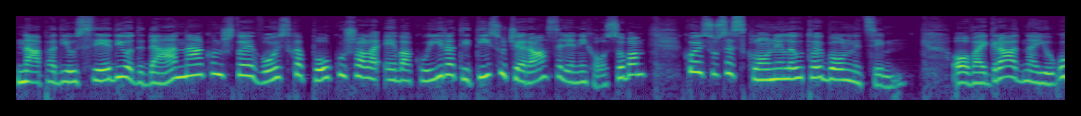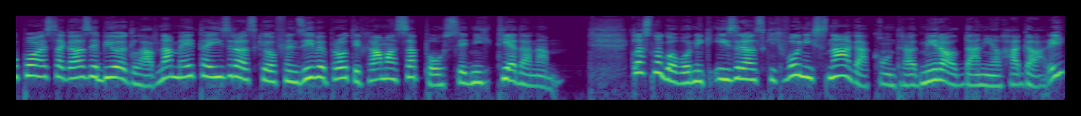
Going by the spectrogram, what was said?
Napad je uslijedio dan nakon što je vojska pokušala evakuirati tisuće raseljenih osoba koje su se sklonile u toj bolnici. Ovaj grad na jugu pojasa Gaze bio je glavna meta izraelske ofenzive protiv Hamasa posljednjih tjedana. Glasnogovornik izraelskih vojnih snaga kontradmiral Daniel Hagari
